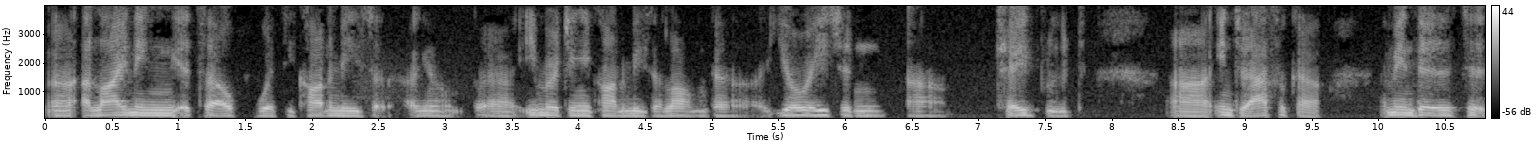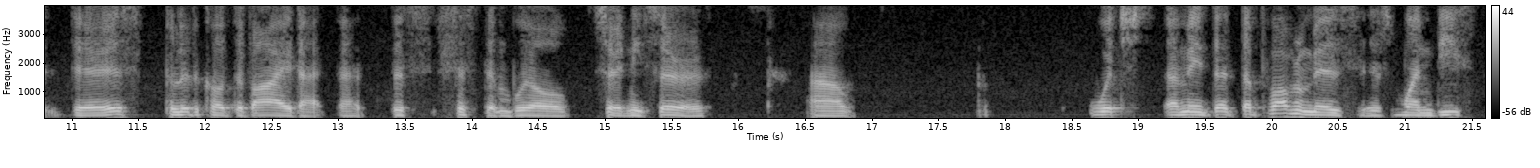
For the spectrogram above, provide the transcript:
uh, aligning itself with economies, uh, you know, uh, emerging economies along the Eurasian uh, trade route uh, into Africa. I mean, there there is political divide that, that this system will certainly serve. Uh, which I mean, the the problem is is when these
